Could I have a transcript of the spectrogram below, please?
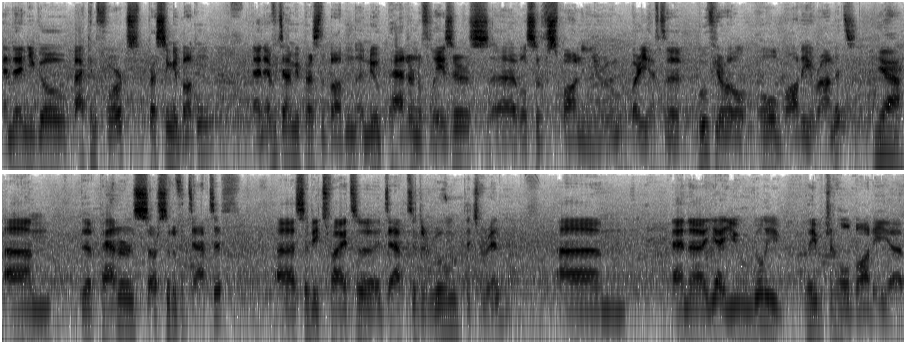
and then you go back and forth pressing a button. And every time you press the button, a new pattern of lasers uh, will sort of spawn in your room, where you have to move your whole, whole body around it. Yeah. Um, the patterns are sort of adaptive, uh, so they try to adapt to the room that you're in. Um, and uh, yeah, you really play with your whole body. Um,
